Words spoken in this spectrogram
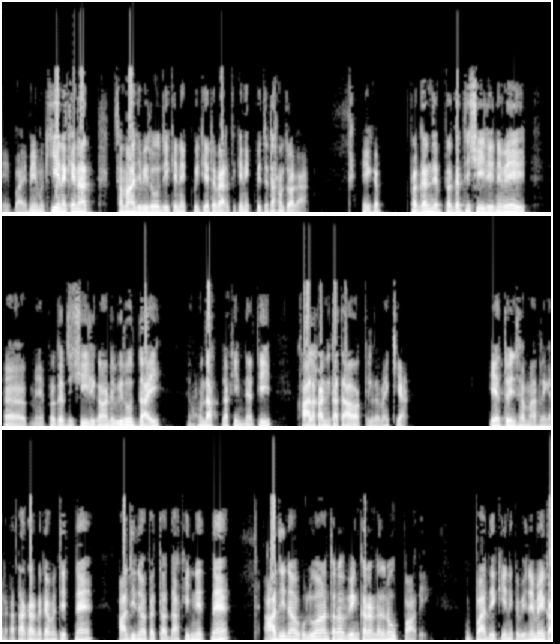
මේ බය මේම කියන කෙනත් සමාජ විරෝධී කෙනෙක් විදියට වැරදි කෙනෙක් විදියට හඳුනා ගන්න. ඒක ප්‍රගතිශීලී නෙවෙයි මේ ප්‍රගතිශීලිකාට විරුද්ධයි හොඳක් දකින්න නැති කාලකන්ණි කතාවක් කියලා තමයි කියන්නේ. ඒත් ඒ නිසා මරණ ගැන කතා කරන්න කැමතිත් නැහැ. ආධිනව පැත්ත දකින්නෙත් නැහැ. ආධිනව පුළුවන් තරම් වෙන් කරන්න හදන උපාදේ. උපාදේ කියන එක වෙනම එකක්.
